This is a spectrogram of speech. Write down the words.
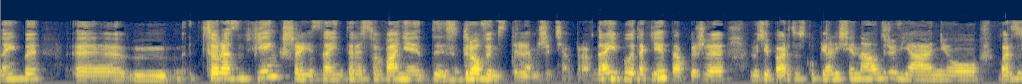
no jakby coraz większe jest zainteresowanie zdrowym stylem życia, prawda? I były takie mhm. etapy, że ludzie bardzo skupiali się na odżywianiu, bardzo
